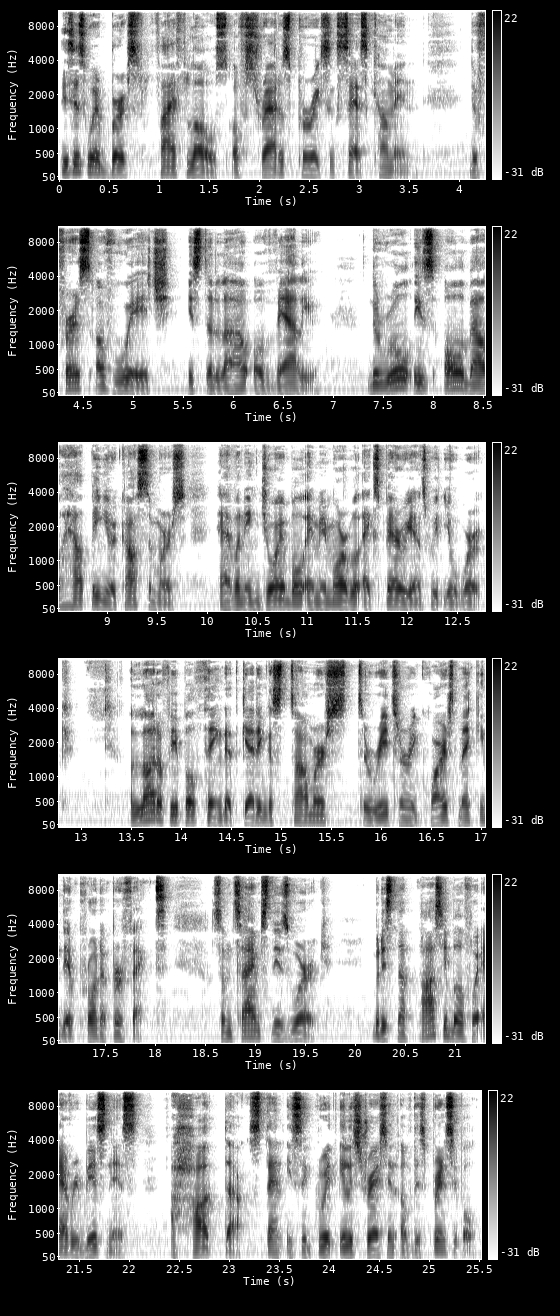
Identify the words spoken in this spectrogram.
This is where Burg's five laws of stratospheric success come in. The first of which is the law of value. The rule is all about helping your customers have an enjoyable and memorable experience with your work. A lot of people think that getting customers to return requires making their product perfect. Sometimes this works, but it's not possible for every business. A hot dog stand is a great illustration of this principle.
